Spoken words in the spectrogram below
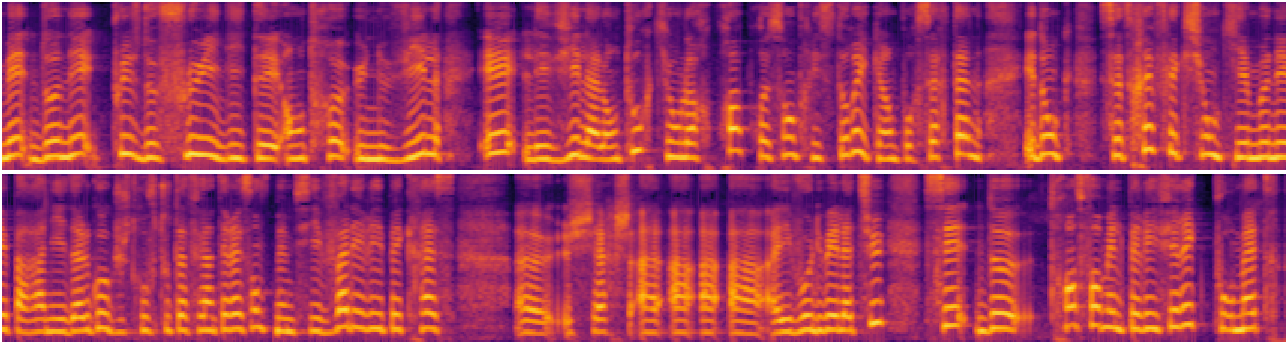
mais donner plus de fluidité entre une ville et les villes alentours qui ont leur propre centre historique, hein, pour certaines. Et donc, cette réflexion qui est menée par Anne Hidalgo, que je trouve tout à fait intéressante, même si Valérie Pécresse euh, cherche à évoluer là-dessus, c'est de transformer le pour mettre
